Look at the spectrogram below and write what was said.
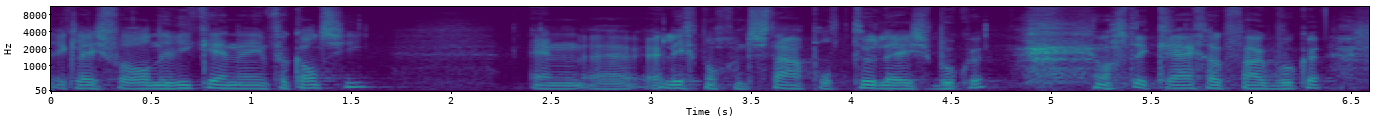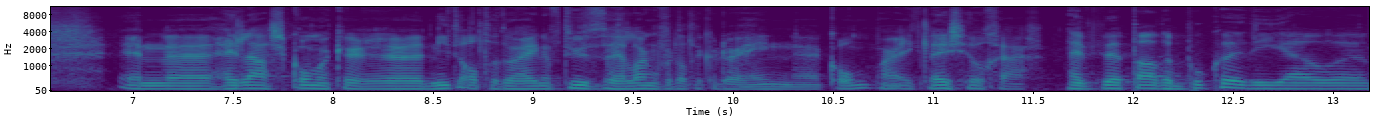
ik lees vooral in de weekenden in vakantie. En uh, er ligt nog een stapel te lezen boeken. Want ik krijg ook vaak boeken. En uh, helaas kom ik er uh, niet altijd doorheen. Of duurt het heel lang voordat ik er doorheen kom. Maar ik lees heel graag. Heb je bepaalde boeken die jou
